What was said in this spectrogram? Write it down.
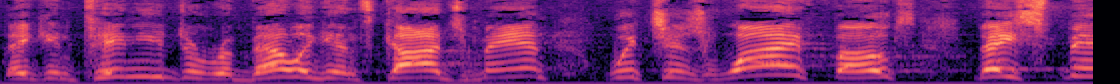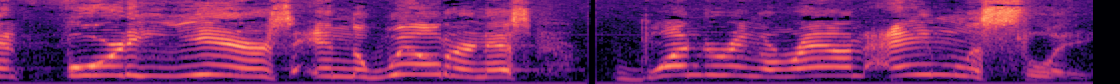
They continued to rebel against God's man, which is why, folks, they spent 40 years in the wilderness wandering around aimlessly.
